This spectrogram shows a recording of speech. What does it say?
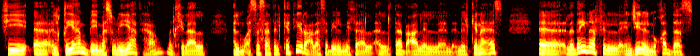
في القيام بمسؤولياتها من خلال المؤسسات الكثيرة على سبيل المثال التابعة للكنائس. آه، لدينا في الإنجيل المقدس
